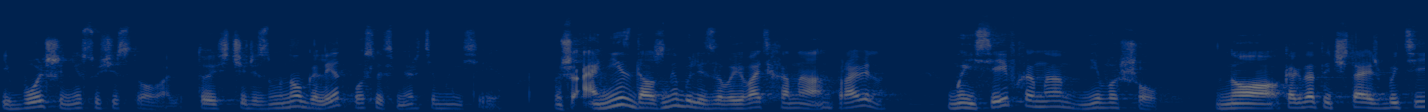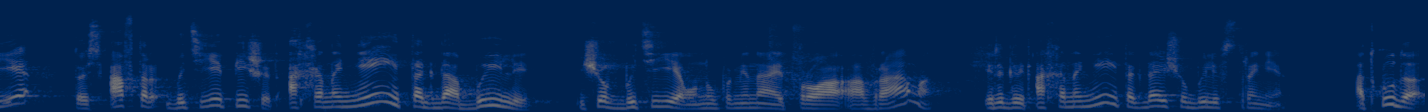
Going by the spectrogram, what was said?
и больше не существовали. То есть через много лет после смерти Моисея. Потому что они должны были завоевать Ханаан, правильно? Моисей в Ханаан не вошел. Но когда ты читаешь Бытие, то есть автор Бытие пишет, а Хананеи тогда были, еще в Бытие он упоминает про А- Авраама, и говорит, а Хананеи тогда еще были в стране. Откуда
